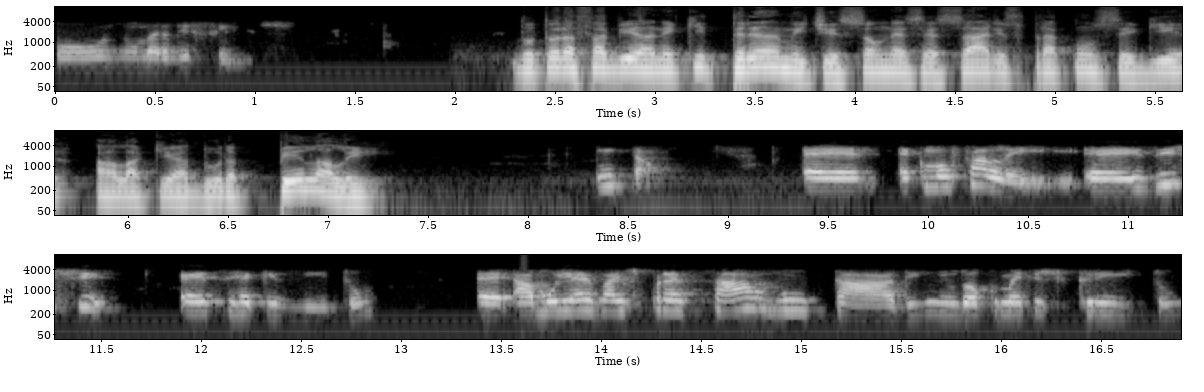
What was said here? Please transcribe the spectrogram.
ou número de filhos. Doutora Fabiana, que trâmites são necessários para conseguir a laqueadura pela lei? Então, é, é como eu falei, é, existe esse requisito. É, a mulher vai expressar a vontade em um documento escrito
